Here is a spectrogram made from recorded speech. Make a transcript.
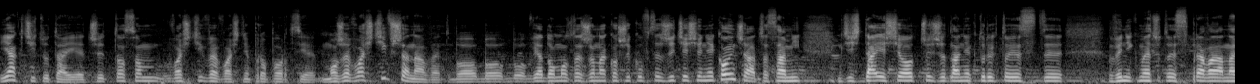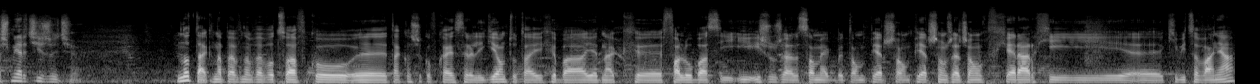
Jak ci tutaj, czy to są właściwe właśnie proporcje, może właściwsze nawet, bo, bo, bo wiadomo też, że na koszykówce życie się nie kończy, a czasami gdzieś daje się odczuć, że dla niektórych to jest y, wynik meczu, to jest sprawa na śmierć i życie. No tak, na pewno we Włocławku y, ta koszykówka jest religią. Tutaj chyba jednak y, Falubas i, i, i Żużel są jakby tą pierwszą, pierwszą rzeczą w hierarchii y, kibicowania.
